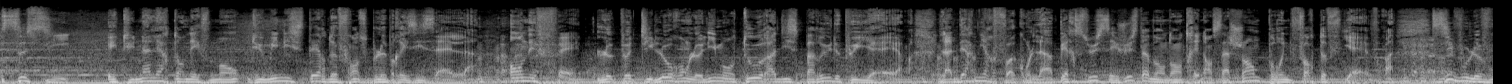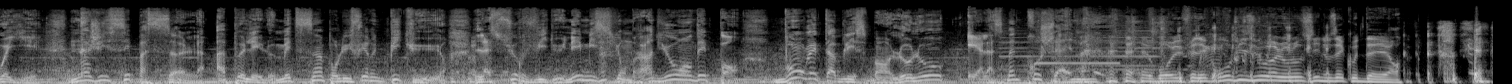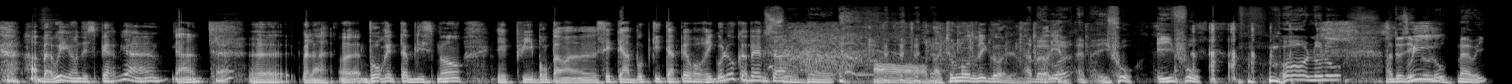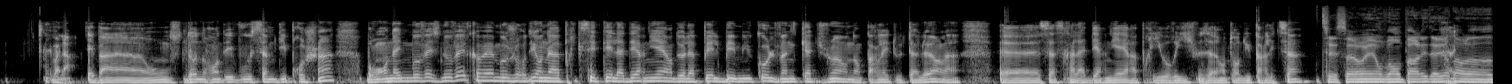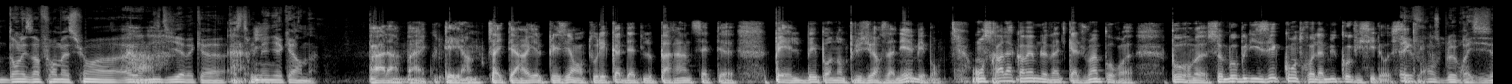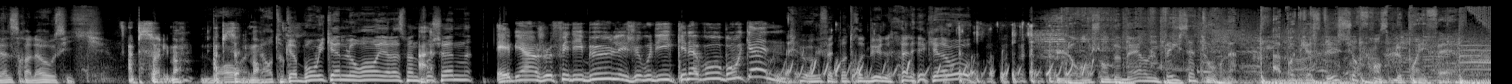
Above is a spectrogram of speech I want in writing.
Ceci est une alerte enlèvement du ministère de France Bleu Brésisel. En effet, le petit Laurent Le Limontour a disparu depuis hier. La dernière fois qu'on l'a aperçu, c'est juste avant d'entrer dans sa chambre pour une forte fièvre. Vous le voyez, n'agissez pas seul. Appelez le médecin pour lui faire une piqûre. La survie d'une émission de radio en dépend. Bon rétablissement, Lolo, et à la semaine prochaine. bon, il fait des gros bisous à Lolo s'il nous écoute d'ailleurs. Ah bah oui, on espère bien. Hein, hein. Euh, voilà, euh, bon rétablissement. Et puis bon, bah, euh, c'était un beau petit apéro rigolo quand même ça. Oh bah tout le monde rigole. Ah bah, voilà, eh ben, il faut, et il faut. bon, Lolo, un deuxième Oui. Lolo Bah oui. Et Voilà. Eh ben, on se donne rendez-vous samedi prochain. Bon, on a une mauvaise nouvelle quand même aujourd'hui. On a appris que c'était la dernière de la PLB Muco le 24 juin. On en parlait tout à l'heure là. Euh, ça sera la dernière a priori. Vous avez entendu parler de ça C'est ça, oui. On va en parler d'ailleurs dans, dans les informations à, à midi avec euh, Astrid Méniacarne. Voilà, bah écoutez, hein, ça a été un réel plaisir en tous les cas d'être le parrain de cette euh, PLB pendant plusieurs années, mais bon, on sera là quand même le 24 juin pour euh, pour euh, se mobiliser contre la mucoviscidose. Et clair. France Bleu Brésil sera là aussi. Absolument, Bon, absolument. en tout cas, bon week-end Laurent et à la semaine prochaine. Eh bien, je fais des bulles et je vous dis Kenavo, bon week-end. Oui, faites pas trop de bulles. Allez, Kenavo. Laurent Chandemerle paye sa tourne. À podcaster sur FranceBleu.fr.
